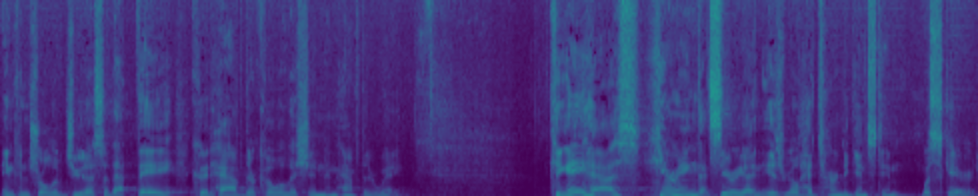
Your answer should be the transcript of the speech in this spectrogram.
in control of Judah so that they could have their coalition and have their way. King Ahaz, hearing that Syria and Israel had turned against him, was scared.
